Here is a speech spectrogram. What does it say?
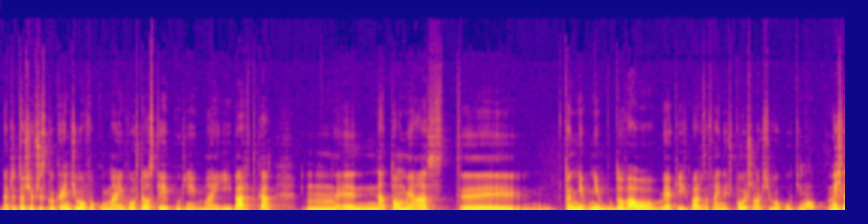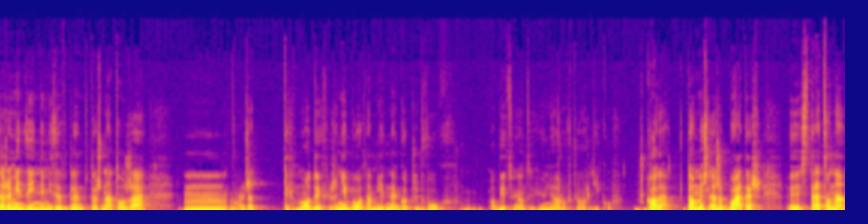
Znaczy to się wszystko kręciło wokół Mai Włoszczowskiej, później Mai i Bartka, mm, y, natomiast y, to nie, nie budowało jakiejś bardzo fajnej społeczności wokół teamu. Myślę, że między innymi ze względu też na to, że, mm, że tych młodych, że nie było tam jednego czy dwóch obiecujących juniorów czy orlików. Szkoda. To myślę, że była też y, stracona,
